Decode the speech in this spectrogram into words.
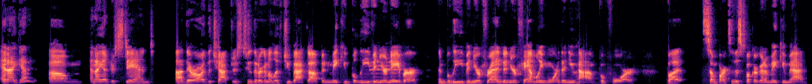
And I get it. Um, and I understand. Uh, there are the chapters too that are going to lift you back up and make you believe in your neighbor and believe in your friend and your family more than you have before. But some parts of this book are going to make you mad.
